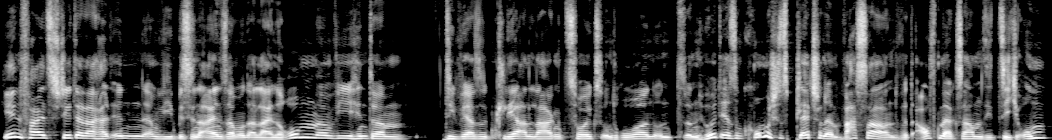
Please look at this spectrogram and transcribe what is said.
Jedenfalls steht er da halt irgendwie ein bisschen einsam und alleine rum, irgendwie hinterm diverse Kläranlagen, Zeugs und Rohren und dann hört er so ein komisches Plätschern im Wasser und wird aufmerksam, sieht sich um.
